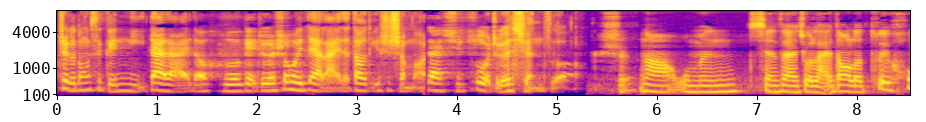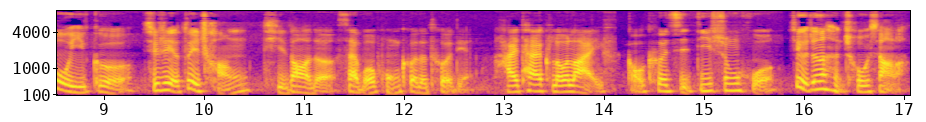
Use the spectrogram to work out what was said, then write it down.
这个东西给你带来的和给这个社会带来的到底是什么，再去做这个选择。是，那我们现在就来到了最后一个，其实也最常提到的赛博朋克的特点：high tech low life，高科技低生活。这个真的很抽象了。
